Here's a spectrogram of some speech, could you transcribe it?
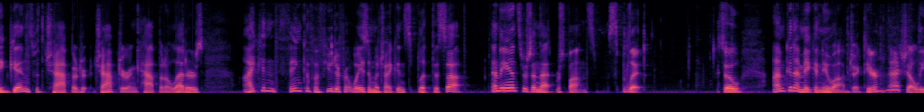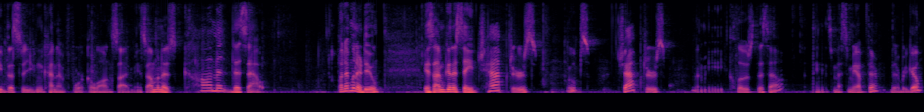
begins with chapter, chapter in capital letters, I can think of a few different ways in which I can split this up. And the answer's in that response, split. So I'm going to make a new object here. Actually, I'll leave this so you can kind of work alongside me. So I'm going to just comment this out. What I'm going to do is I'm going to say chapters, oops, chapters. Let me close this out. I think it's messing me up there. There we go.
